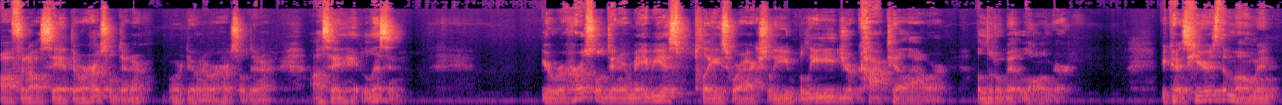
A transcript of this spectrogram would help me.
often I'll say at the rehearsal dinner, we're doing a rehearsal dinner, I'll say, hey, listen, your rehearsal dinner may be a place where actually you bleed your cocktail hour a little bit longer. Because here's the moment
